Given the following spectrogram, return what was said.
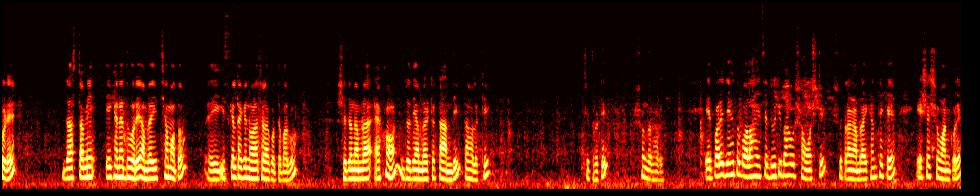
করে জাস্ট আমি এইখানে ধরে আমরা ইচ্ছা মতো এই স্কেলটাকে নড়াচড়া করতে পারব। সেজন্য আমরা এখন যদি আমরা একটা টান দিই, তাহলে ঠিক চিত্রটি সুন্দর হবে। এরপরে যেহেতু বলা হয়েছে দুইটি বাহুর সমষ্টি, সুতরাং আমরা এখান থেকে এসের সমান করে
